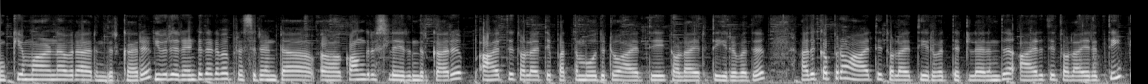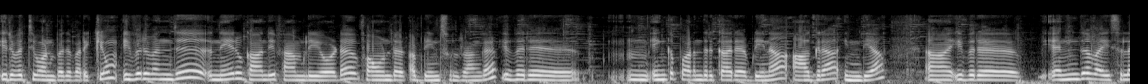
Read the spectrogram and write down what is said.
முக்கியமானவராக இருந்திருக்காரு. இவர் ரெண்டு தடவை பிரசிடெண்ட்டாக காங்கிரஸில் இருந்திருக்காரு. ஆயிரத்தி தொள்ளாயிரத்தி பத்தொம்போது டு ஆயிரத்தி தொள்ளாயிரத்தி இருபது. அதுக்கப்புறம் ஆயிரத்தி தொள்ளாயிரத்தி இருபத்தெட்டுலேருந்து ஆயிரத்தி தொள்ளாயிரத்தி இருபத்தி ஒன்பது வரைக்கும் இவர் வந்து நேரு காந்தி ஃபேமிலியோட ஃபவுண்டர் அப்படின்னு சொல்கிறாங்க இவர் எங்கே பிறந்திருக்காரு அப்படின்னா ஆக்ரா இந்தியா. இவர் எந்த வயசில்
